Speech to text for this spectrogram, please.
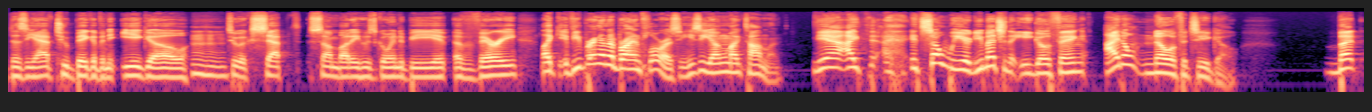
does he have too big of an ego Mm-hmm. to accept somebody who's going to be a, a very like if you bring in a Brian Flores, he's a young Mike Tomlin. Yeah, I. Th- it's so weird. You mentioned the ego thing. I don't know if it's ego, but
